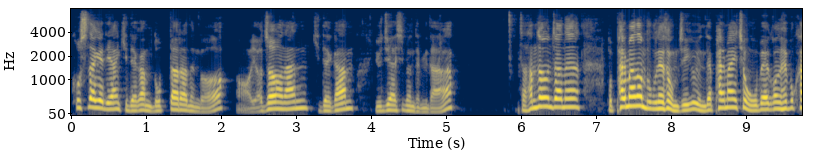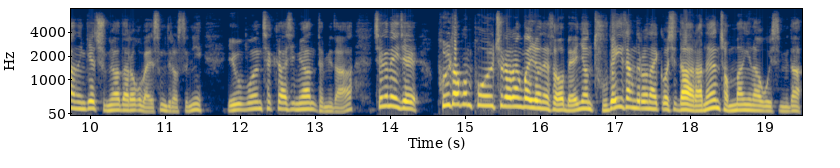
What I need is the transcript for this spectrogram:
코스닥에 대한 기대감 높다라는 거 어, 여전한 기대감 유지하시면 됩니다. 자, 삼성전자는 뭐 8만원 부근에서 움직이고 있는데 82,500원 회복하는 게 중요하다라고 말씀드렸으니 이 부분 체크하시면 됩니다. 최근에 이제 폴더블 폴 출하랑 관련해서 매년 2배 이상 늘어날 것이다 라는 전망이 나오고 있습니다.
